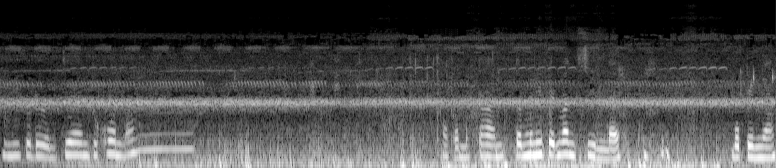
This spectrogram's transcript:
วันนี้ก็เดิน แจ้งทุกคนอ้าวออกกรรมการ แต่วันนี้เป็นวันศิลป์เลยบ่เป็นยัง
